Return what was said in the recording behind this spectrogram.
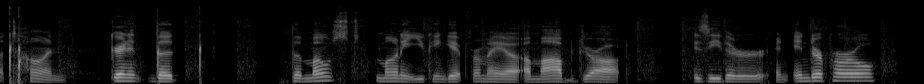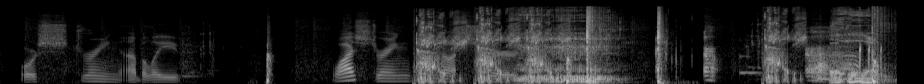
a ton. Granted, the the most money you can get from a, a mob drop is either an ender pearl or string, I believe. Why string? I'm not sure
